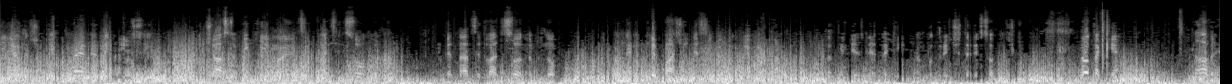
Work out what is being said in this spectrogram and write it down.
діляночок, як в мене, найбільший участок, який я маю, це 20 соток, 15-20 соток, ну, не, не бачу для себе потреби так. Та тим більше для таких там по 3-4 соточки. Ну таке. Добре.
